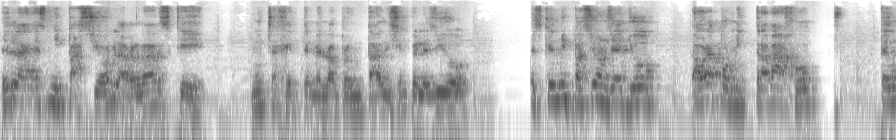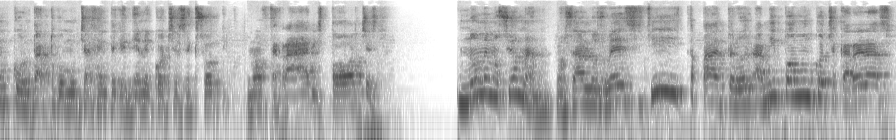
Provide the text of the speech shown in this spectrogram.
Es, la, es mi pasión, la verdad es que mucha gente me lo ha preguntado y siempre les digo, es que es mi pasión. O sea, yo ahora por mi trabajo tengo un contacto con mucha gente que tiene coches exóticos, ¿no? Ferraris, Porsches. No me emocionan. O sea, los ves y sí, está padre, pero a mí pongo un coche carreras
